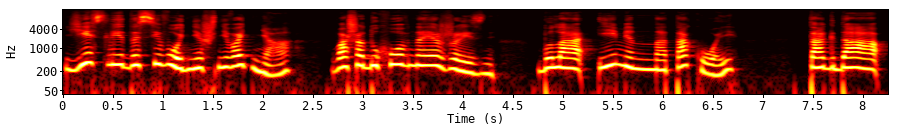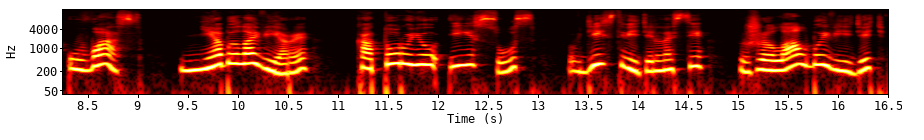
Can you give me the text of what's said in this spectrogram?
Если до сегодняшнего дня – ваша духовная жизнь была именно такой, тогда у вас не было веры, которую Иисус в действительности желал бы видеть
